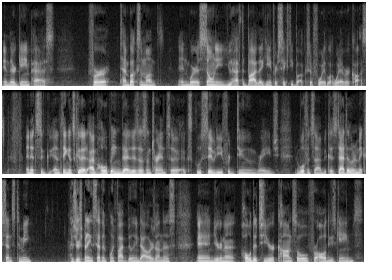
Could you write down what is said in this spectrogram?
in their Game Pass for ten bucks a month, and whereas Sony, you have to buy that game for sixty bucks or forty bucks, whatever it costs. And it's and I think it's good. I'm hoping that this doesn't turn into exclusivity for Doom, Rage, and Wolfenstein because that doesn't make sense to me because you're spending 7.5 billion dollars on this and you're gonna hold it to your console for all these games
